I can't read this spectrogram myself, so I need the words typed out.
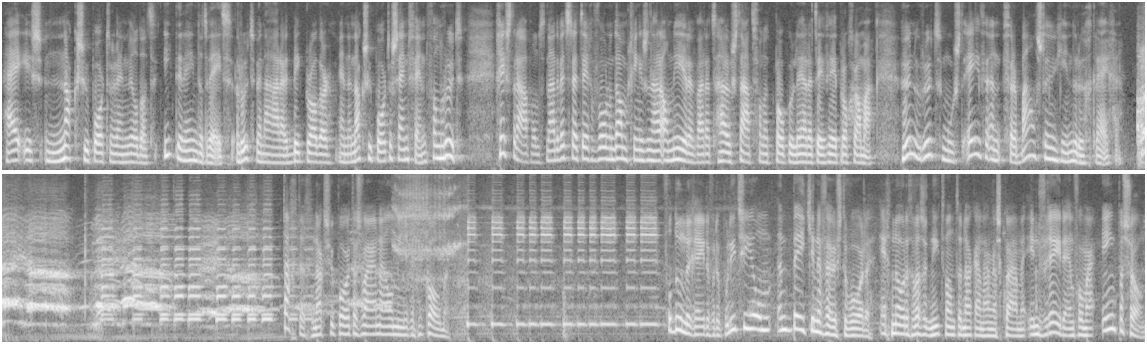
Hij is NAC-supporter en wil dat iedereen dat weet. Ruud Benaar uit Big Brother. En de NAC-supporters zijn fan van Ruud. Gisteravond, na de wedstrijd tegen Volendam, gingen ze naar Almere... waar het huis staat van het populaire tv-programma. Hun Ruud moest even een verbaal steuntje in de rug krijgen. 80 NAC-supporters waren naar Almere gekomen. Voldoende reden voor de politie om een beetje nerveus te worden. Echt nodig was het niet, want de NAC-aanhangers kwamen in vrede en voor maar één persoon.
